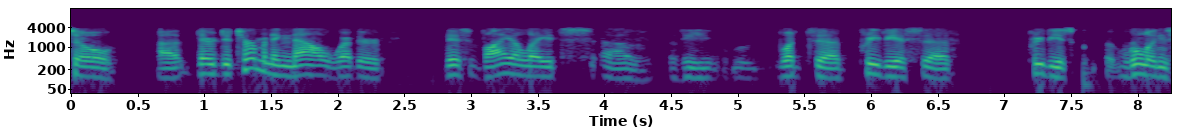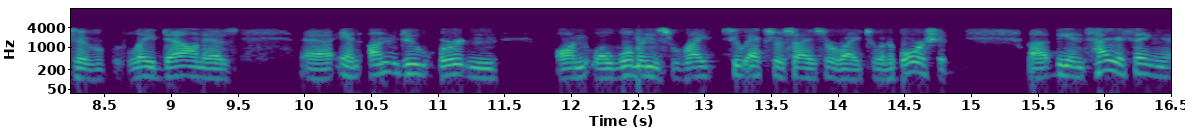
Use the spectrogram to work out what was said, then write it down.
So uh, they're determining now whether this violates uh, the what uh, previous uh, previous rulings have laid down as uh, an undue burden on a woman's right to exercise her right to an abortion. Uh, the entire thing, uh,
